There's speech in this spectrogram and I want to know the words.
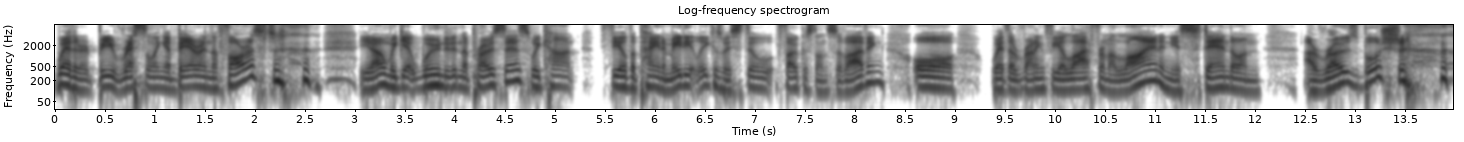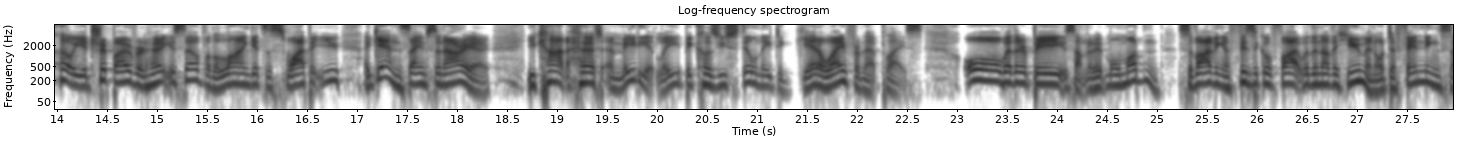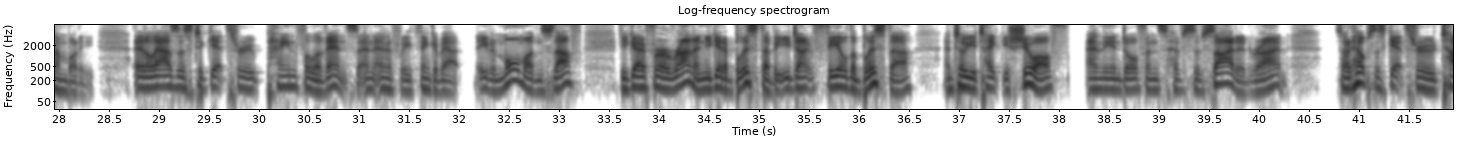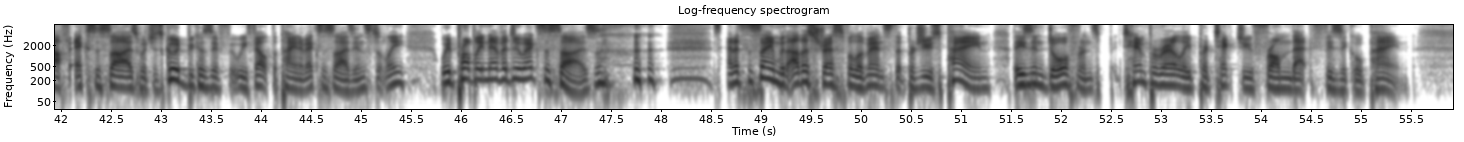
whether it be wrestling a bear in the forest, you know, and we get wounded in the process, we can't feel the pain immediately because we're still focused on surviving, or whether running for your life from a lion and you stand on a rose bush or you trip over and hurt yourself or the lion gets a swipe at you. Again same scenario. You can't hurt immediately because you still need to get away from that place. Or whether it be something a bit more modern surviving a physical fight with another human or defending somebody. It allows us to get through painful events. And, and if we think about even more modern stuff if you go for a run and you get a blister but you don't feel the blister until you take your shoe off and the endorphins have subsided, right? So it helps us get through tough exercise, which is good because if we felt the pain of exercise instantly, we'd probably never do exercise. and it's the same with other stressful events that produce pain. These endorphins temporarily protect you from that physical pain.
